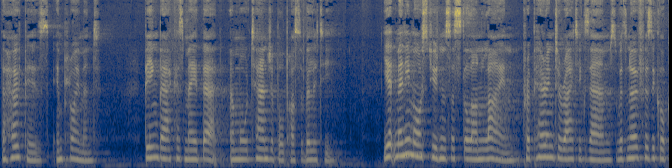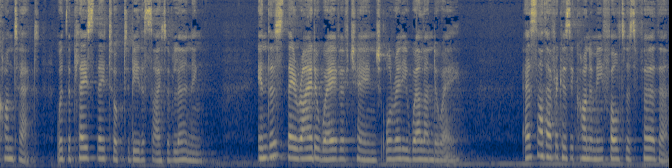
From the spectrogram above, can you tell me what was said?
the hope is employment. Being back has made that a more tangible possibility. Yet many more students are still online, preparing to write exams with no physical contact with the place they took to be the site of learning. In this, they ride a wave of change already well underway. As South Africa's economy falters further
